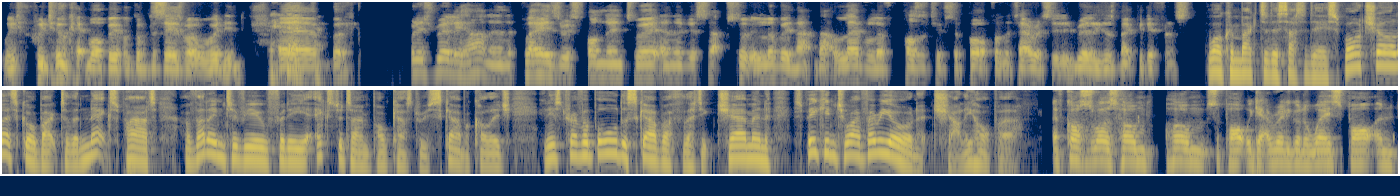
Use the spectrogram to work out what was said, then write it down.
we we do get more people come to see us when we're winning. Uh, but but it's really hard, and the players are responding to it, and they're just absolutely loving that that level of positive support from the terraces. It really does make a difference. Welcome back to the Saturday Sports Show. Let's go back to the next part of that interview for the Extra Time podcast with Scarborough College. It is Trevor Bull, the Scarborough Athletic Chairman, speaking to our very own Charlie Hopper of course, as well as home home support, we get a really good away support. And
